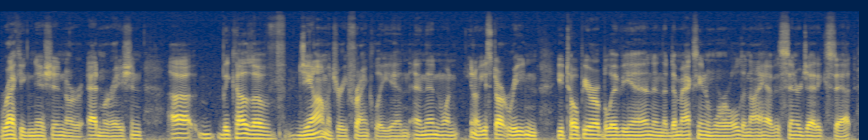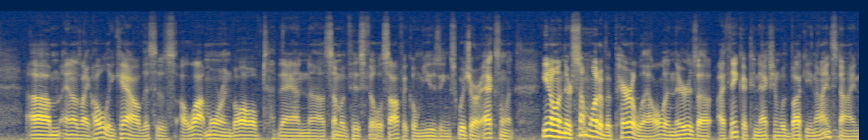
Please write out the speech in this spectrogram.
recognition or admiration uh, because of geometry, frankly. And, and then when you know you start reading Utopia or Oblivion and the Dymaxion World, and I have a synergetic set, Um, and I was like, holy cow, this is a lot more involved than uh, some of his philosophical musings, which are excellent. You know, and there's somewhat of a parallel, and there is, a, I think, a connection with Bucky and Einstein.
